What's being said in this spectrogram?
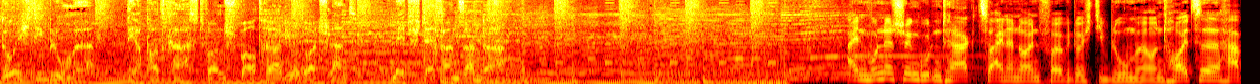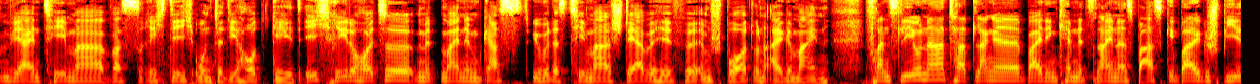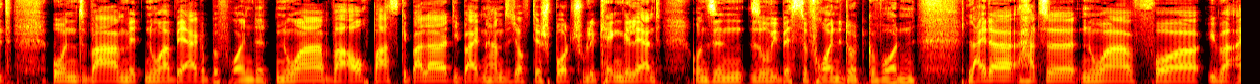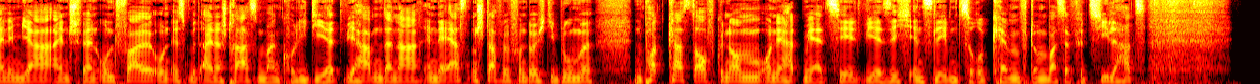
Durch die Blume, der Podcast von Sportradio Deutschland mit Stefan Sander. Einen wunderschönen guten Tag zu einer neuen Folge durch die Blume und heute haben wir ein Thema, was richtig unter die Haut geht. Ich rede heute mit meinem Gast über das Thema Sterbehilfe im Sport und allgemein. Franz Leonard hat lange bei den Chemnitz Niners Basketball gespielt und war mit Noah Berge befreundet. Noah war auch Basketballer, die beiden haben sich auf der Sportschule kennengelernt und sind so wie beste Freunde dort geworden. Leider hatte Noah vor über einem Jahr einen schweren Unfall Unfall und ist mit einer Straßenbahn kollidiert. Wir haben danach in der ersten Staffel von Durch die Blume einen Podcast aufgenommen und er hat mir erzählt, wie er sich ins Leben zurückkämpft und was er für Ziele hat.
